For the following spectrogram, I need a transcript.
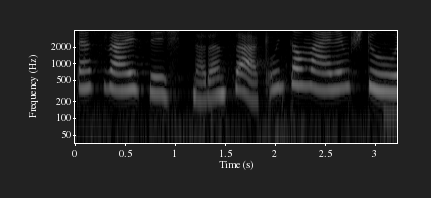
Das weiß ich. Na dann sag. Unter meinem Stuhl.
